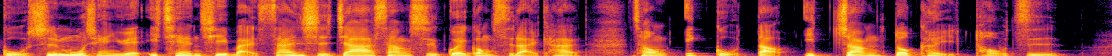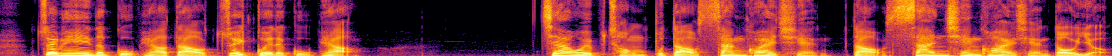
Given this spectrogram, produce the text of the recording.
股市目前约一千七百三十家上市贵公司来看，从一股到一张都可以投资，最便宜的股票到最贵的股票。价位从不到三块钱到三千块钱都有，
